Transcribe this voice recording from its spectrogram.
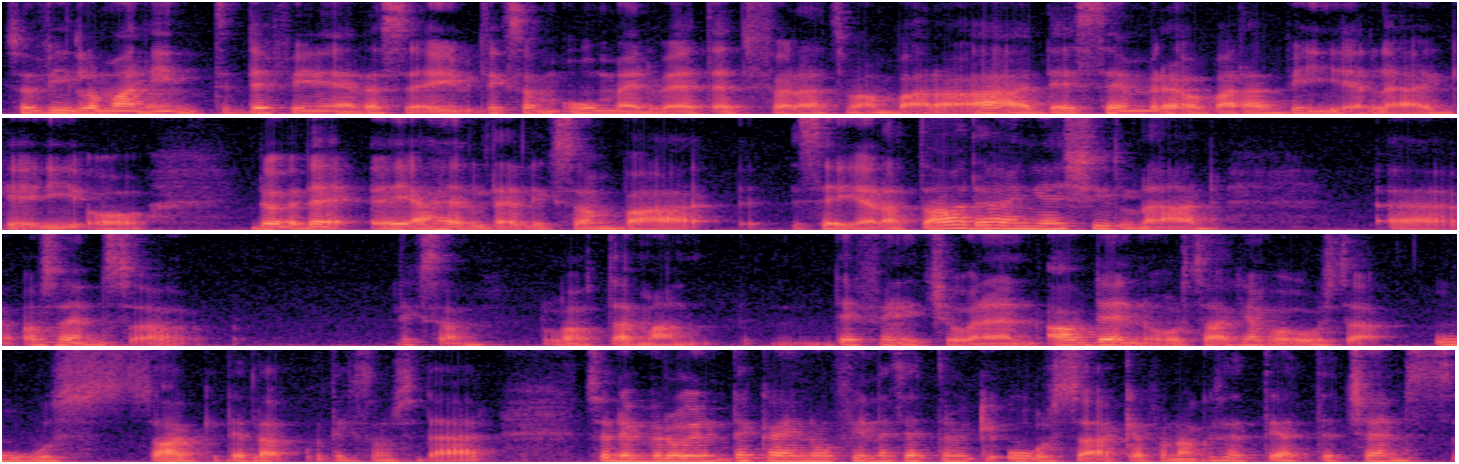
så vill man inte definiera sig liksom omedvetet för att man bara, ah, det är sämre att vara bi eller gay och då är det, är jag hellre liksom bara säger att ah, det har ingen skillnad uh, och sen så liksom låter man definitionen av den orsaken vara orsa, osagd eller liksom sådär. Så det, beror, det kan ju nog finnas jättemycket orsaker på något sätt till att det känns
